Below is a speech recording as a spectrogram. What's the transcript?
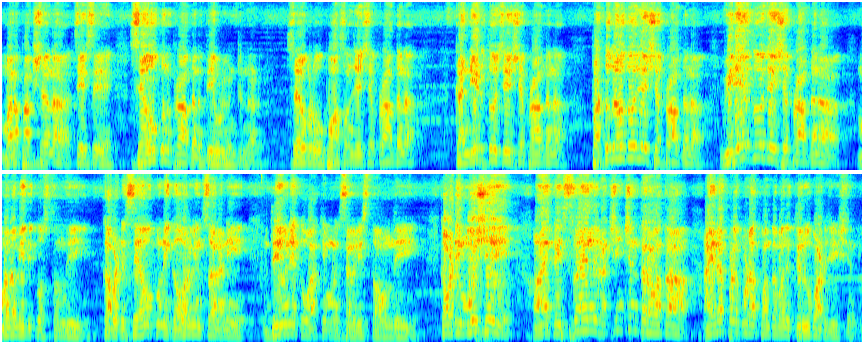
మన పక్షాన చేసే సేవకుని ప్రార్థన దేవుడు వింటున్నాడు. సేవకుడు ఉపవాసం చేసే ప్రార్థన కన్నీటితో చేసే ప్రార్థన పట్టుదలతో చేసే ప్రార్థన విధేయతతో చేసే ప్రార్థన మన మీదకి వస్తుంది. కాబట్టి సేవకుని గౌరవించాలని దేవుని యొక్క వాక్యం మనకు సెలవిస్తూ ఉంది. కాబట్టి మోషే ఆ యొక్క ఇస్రాయల్ని రక్షించిన తర్వాత అయినప్పుడు కూడా కొంతమంది తిరుగుబాటు చేసింది.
